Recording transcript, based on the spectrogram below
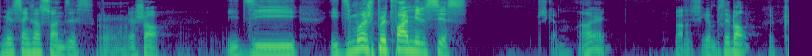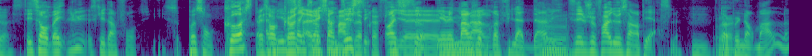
1570, Ouais. le char. Il dit, il dit moi, je peux te faire 1006. Je suis comme, alright. Bon. Je suis comme, c'est bon. Le cost. Son, ben, lui, ce qui est dans le fond, c'est pas son cost. Mais son cost avec sa marge de 1570, c'est- profit, ouais, c'est ça. euh, Il y avait une marge de profit là-dedans. Mm. Il disait, je veux faire 200 pièces. Hmm. C'est un peu normal. là.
